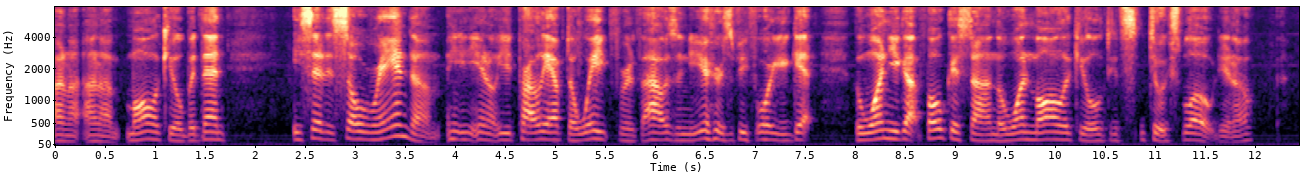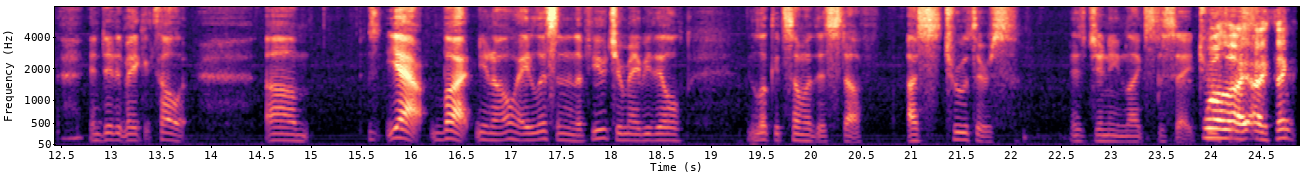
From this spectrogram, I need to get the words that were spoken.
on a on a molecule, but then. He said it's so random. He, you know, you'd probably have to wait for a thousand years before you get the one you got focused on, the one molecule to, to explode, you know? And did it make a color? Um, yeah, but, you know, hey, listen, in the future, maybe they'll look at some of this stuff. Us truthers, as Janine likes to say. Well. I, I think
